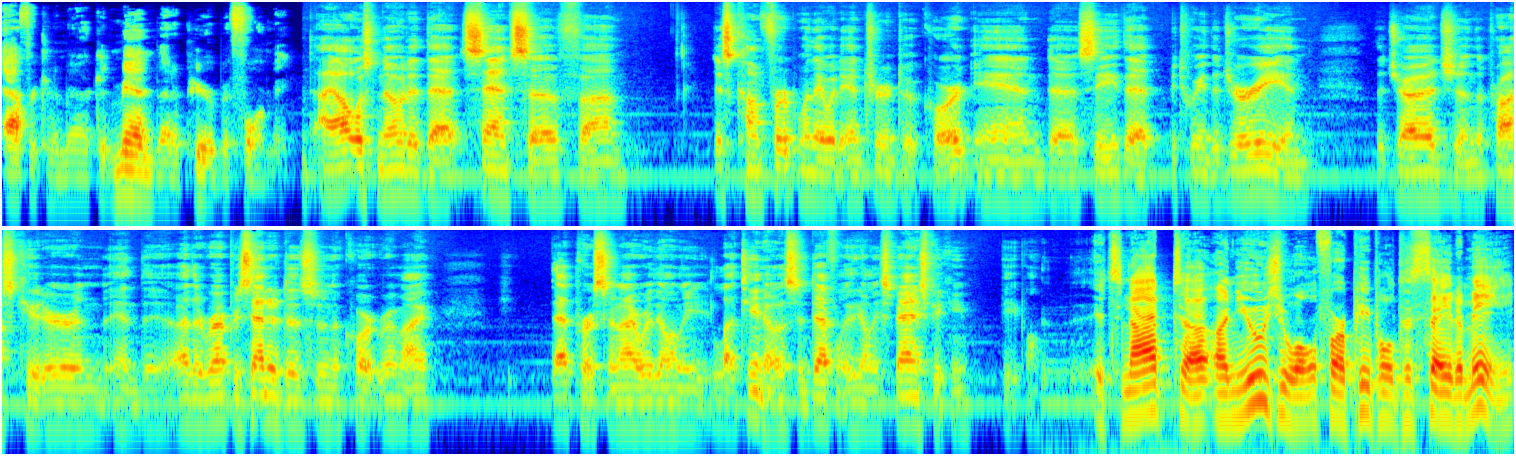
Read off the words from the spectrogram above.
African American men that appear before me. I always noted that sense of um, discomfort when they would enter into a court and uh, see that between the jury and the judge and the prosecutor and, and the other representatives in the courtroom, I that person and I were the only Latinos and definitely the only Spanish speaking people. It's not uh, unusual for people to say to me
